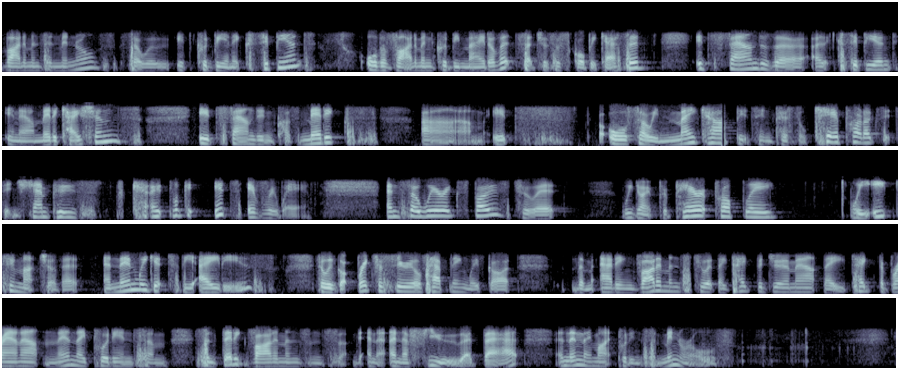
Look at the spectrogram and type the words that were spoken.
vitamins and minerals, so it could be an excipient, or the vitamin could be made of it, such as ascorbic acid. It's found as a, a excipient in our medications. It's found in cosmetics. Um, it's also in makeup, it's in personal care products, it's in shampoos. Look, it's everywhere. And so we're exposed to it. We don't prepare it properly. We eat too much of it. And then we get to the 80s. So we've got breakfast cereals happening. We've got them adding vitamins to it. They take the germ out, they take the brown out, and then they put in some synthetic vitamins and and, and a few at that, and then they might put in some minerals.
